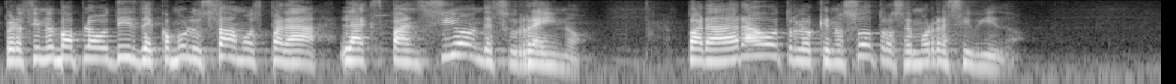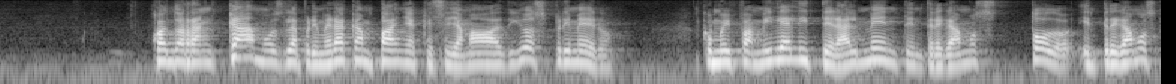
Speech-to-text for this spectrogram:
pero sí nos va a aplaudir de cómo lo usamos para la expansión de su reino, para dar a otro lo que nosotros hemos recibido. Cuando arrancamos la primera campaña que se llamaba Dios primero, como mi familia literalmente entregamos todo, entregamos,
